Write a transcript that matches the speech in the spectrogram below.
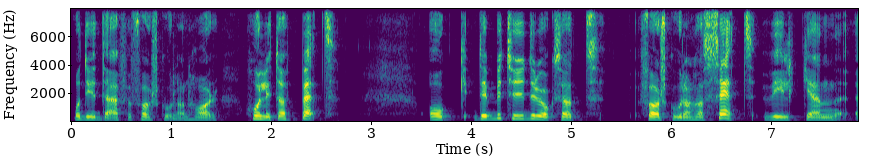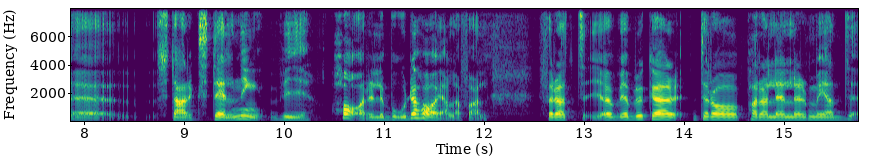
och det är därför förskolan har hållit öppet. Och det betyder också att förskolan har sett vilken eh, stark ställning vi har, eller borde ha i alla fall. För att jag, jag, brukar dra paralleller med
